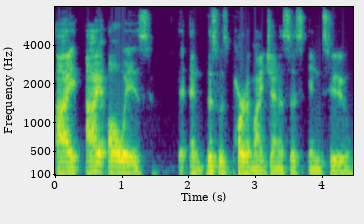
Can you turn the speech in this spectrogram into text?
I I always and this was part of my genesis into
